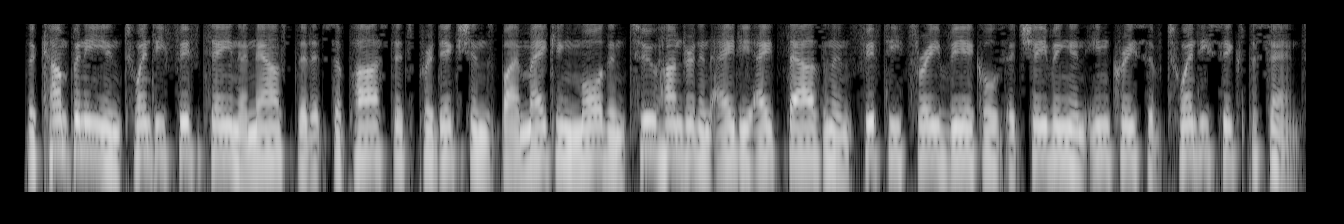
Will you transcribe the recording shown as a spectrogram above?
The company in 2015 announced that it surpassed its predictions by making more than 288,053 vehicles achieving an increase of 26%.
